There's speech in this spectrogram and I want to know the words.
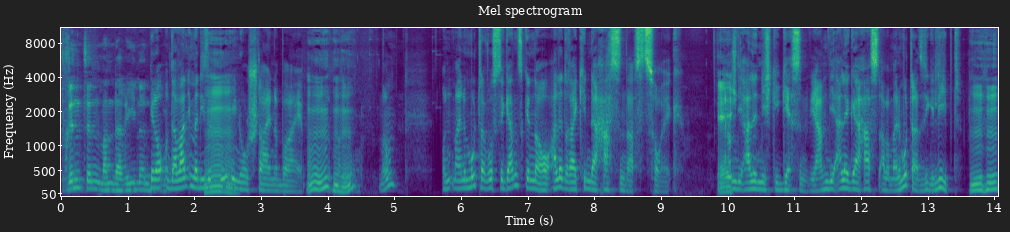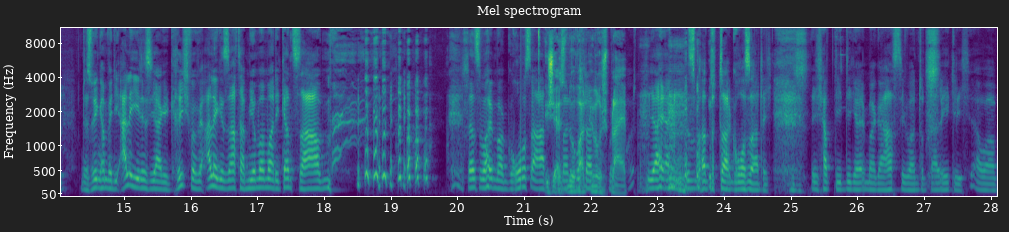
Printen, Mandarinen. Genau, und da waren immer diese mhm. Dominosteine bei. Mhm. mhm. Ne? Und meine Mutter wusste ganz genau, alle drei Kinder hassen das Zeug. Wir Echt? haben die alle nicht gegessen. Wir haben die alle gehasst, aber meine Mutter hat sie geliebt. Mhm. Und deswegen haben wir die alle jedes Jahr gekriegt, weil wir alle gesagt haben, hier Mama, die kannst du haben. das war immer großartig. Ich esse nur, was übrig bleibt. Ja, ja, das war total großartig. Ich habe die Dinger immer gehasst, die waren total eklig, aber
